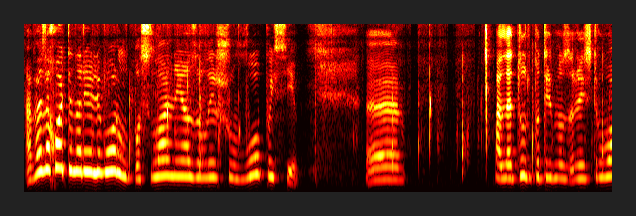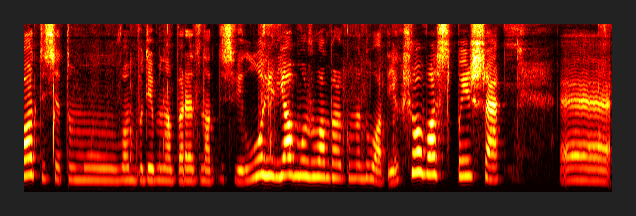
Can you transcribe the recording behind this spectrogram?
А ви заходьте на Real World, посилання я залишу в описі. Е, але тут потрібно зареєструватися, тому вам потрібно наперед знати свій логін. Я можу вам порекомендувати. Якщо у вас пише е,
